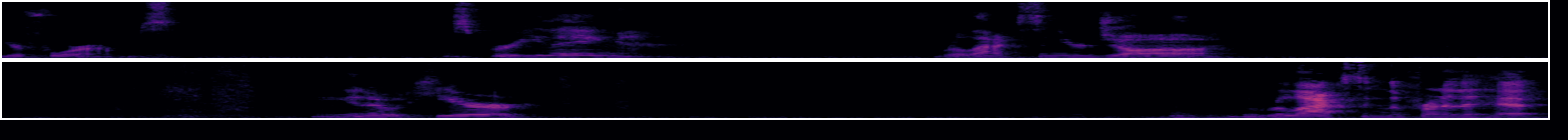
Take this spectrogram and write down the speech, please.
your forearms. Just breathing, relaxing your jaw. Hanging out here. Relaxing the front of the hips.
